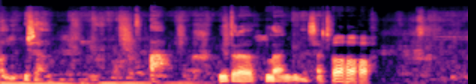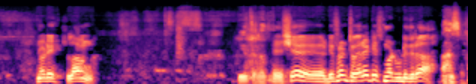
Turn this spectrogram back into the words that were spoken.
ಒಂದು ನಿಮಿಷ. ಆ, ಈ ಥರ ಲಾಂಗ್ ಇದೆ ಸರ್. ಓಹೋ ಹೋ ನೋಡಿ ಲಾಂಗ್. ಈ ಥರದ್ದು ಶೇ ಡಿಫ್ರೆಂಟ್ ವೆರೈಟೀಸ್ ಮಾಡ್ಬಿಟ್ಟಿದ್ದೀರಾ? ಹಾಂ ಸರ್.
